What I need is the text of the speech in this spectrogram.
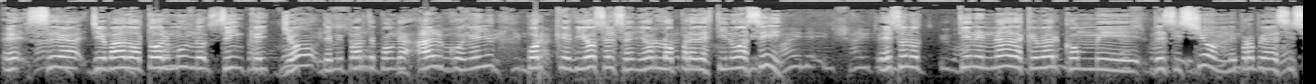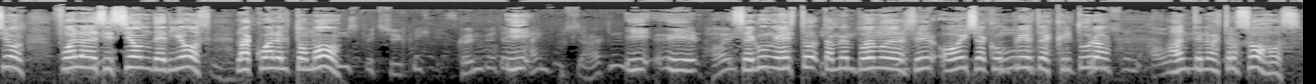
eh, sea llevado a todo el mundo sin que yo de mi parte ponga algo en ello, porque Dios el Señor lo predestinó así. Eso no tiene nada que ver con mi decisión, mi propia decisión. Fue la decisión de Dios, la cual Él tomó. Y- Y, y según esto, también podemos decir, hoy se ha cumplido esta escritura ante nuestros ojos.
